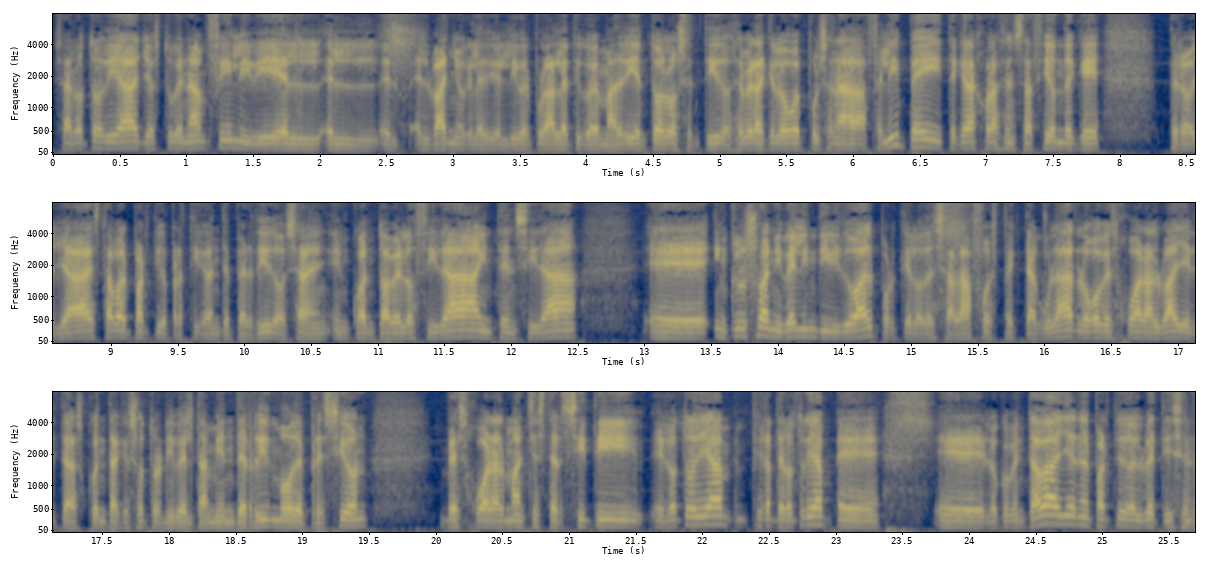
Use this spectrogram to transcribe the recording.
O sea, el otro día yo estuve en Anfield y vi el, el- el- baño que le dio el Liverpool Atlético de Madrid en todos los sentidos. Es verdad que luego expulsan a Felipe y te quedas con la sensación de que, pero ya estaba el partido prácticamente perdido. O sea, en, en cuanto a velocidad, intensidad, eh, incluso a nivel individual, porque lo de Salah fue espectacular. Luego ves jugar al Bayern y te das cuenta que es otro nivel también de ritmo, de presión ves jugar al Manchester City. El otro día, fíjate, el otro día eh, eh, lo comentaba ayer en el partido del Betis en,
